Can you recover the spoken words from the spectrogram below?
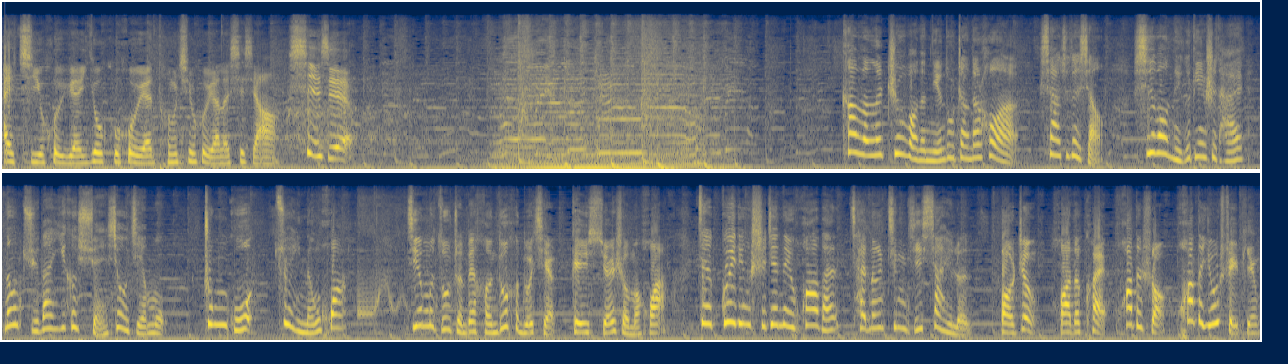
爱奇艺会员、优酷会员、腾讯会员了，谢谢啊，谢谢。看完了支付宝的年度账单后啊。下就在想，希望哪个电视台能举办一个选秀节目《中国最能花》，节目组准备很多很多钱给选手们花，在规定时间内花完才能晋级下一轮，保证花得快、花得爽、花得有水平。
